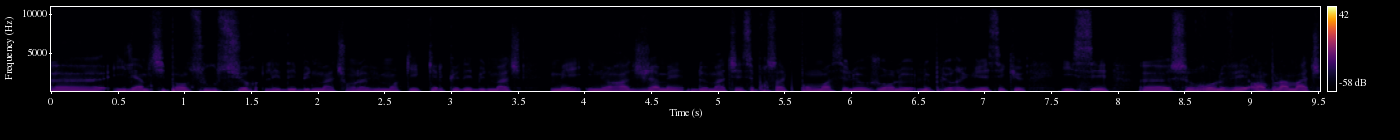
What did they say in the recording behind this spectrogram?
euh, il est un petit peu en dessous sur les débuts de match. On l'a vu manquer quelques débuts de match, mais il ne rate jamais de match. Et c'est pour ça que pour moi, c'est le joueur le, le plus régulier. C'est qu'il sait euh, se relever en plein match,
